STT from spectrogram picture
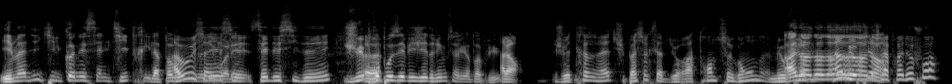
Il m'a dit qu'il connaissait le titre, il a pas Ah voulu oui, ça le y est, c'est- décidé. Je lui ai Euh, proposé VG Dream, ça lui a pas plu. Alors, je vais être très honnête, je suis pas sûr que ça durera 30 secondes, mais au Ah pire, non, non, non, mais non, au pire, non. je la ferai deux fois.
